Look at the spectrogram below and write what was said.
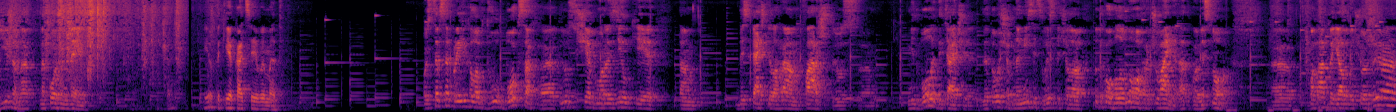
їжа на, на кожен день. І от такий акацієвий мед. Ось це все приїхало в двох боксах, е, плюс ще в морозилки там десь 5 кілограм фарш, плюс мідболи дитячі, для того, щоб на місяць вистачило ну, такого головного харчування, да, такого м'ясного. Е, Багато яловичого жира,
